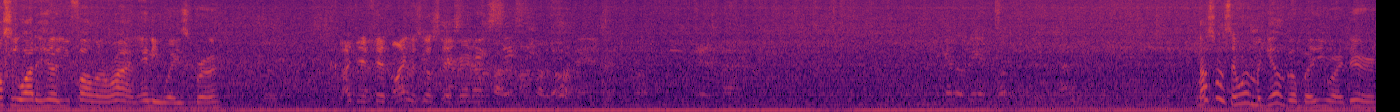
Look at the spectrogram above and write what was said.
Don't see why the hell you following Ryan anyways, bro. I did fit. Mine was gonna stay right outside. I was gonna say where Miguel go, but he right there.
